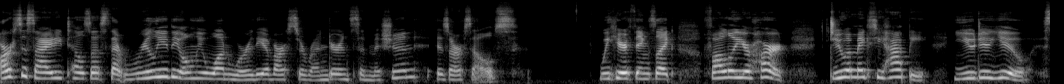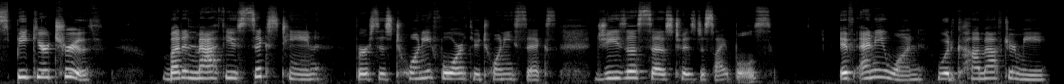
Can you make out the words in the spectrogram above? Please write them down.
Our society tells us that really the only one worthy of our surrender and submission is ourselves. We hear things like, follow your heart, do what makes you happy, you do you, speak your truth. But in Matthew 16, verses 24 through 26, Jesus says to his disciples, If anyone would come after me,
